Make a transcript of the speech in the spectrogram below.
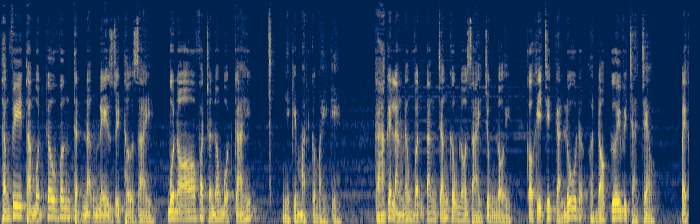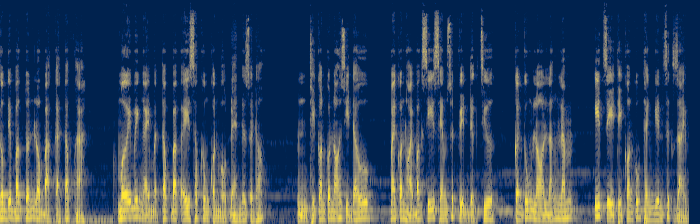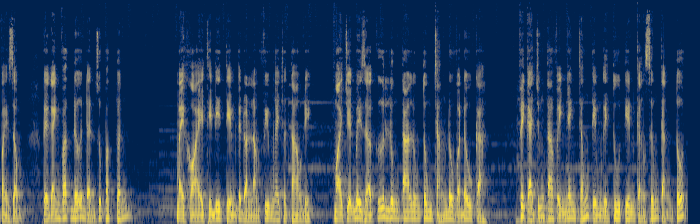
Thằng Phi thả một câu vâng thật nặng nề rồi thở dài. Bố nó phát cho nó một cái. Nhìn cái mặt của mày kìa. Cả cái làng đang vận tăng trắng không lo dài trùng nổi. Có khi chết cả lũ đó Ở đó cưới với trả treo. Mày không thấy bác Tuấn lo bạc cả tóc hả? Mới mấy ngày mà tóc bác ấy sắp không còn màu đen nữa rồi đó. Ừ, Thì con có nói gì đâu. Mai con hỏi bác sĩ xem xuất viện được chưa? Con cũng lo lắng lắm. Ít gì thì con cũng thanh niên sức dài vai rộng. Về gánh vác đỡ đần giúp bác Tuấn. Mày khỏi thì đi tìm cái đoàn làm phim ngay cho tao đi. Mọi chuyện bây giờ cứ lung ta lung tung chẳng đâu vào đâu cả. Với cả chúng ta phải nhanh chóng tìm người tu tiên càng sớm càng tốt.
